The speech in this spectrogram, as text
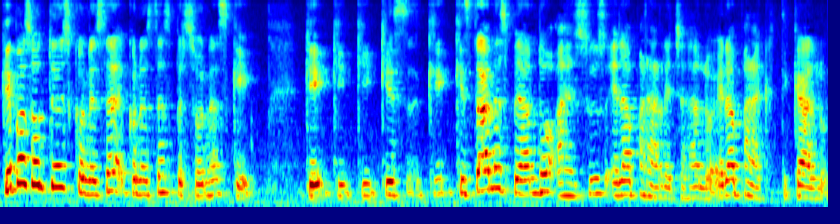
¿Qué pasó entonces con, esta, con estas personas que que, que, que, que, estaban esperando a Jesús era para rechazarlo, era para criticarlo.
